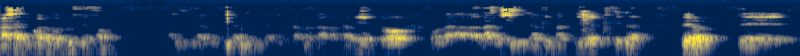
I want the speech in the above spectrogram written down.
va a salir cuando conduce, ¿no? La idea de vida de vida de aparcamiento o la, la agresividad que mantiene, etc. Pero eh,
